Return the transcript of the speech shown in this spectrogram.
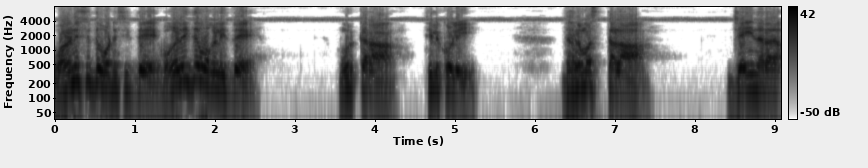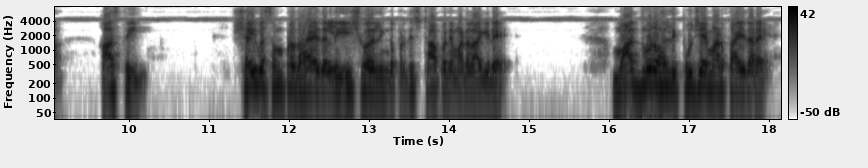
ವರ್ಣಿಸಿದ್ದು ವರ್ಣಿಸಿದ್ದೆ, ಹೊಗಳಿದ್ದೆ ಹೊಗಳಿದ್ದೆ. ಮೂರ್ಖರ, ತಿಳ್ಕೊಳ್ಳಿ. ಧರ್ಮಸ್ಥಳ, ಜೈನರ ಆಸ್ತಿ. ಶೈವ ಸಂಪ್ರದಾಯದಲ್ಲಿ ಈಶ್ವರಲಿಂಗ ಪ್ರತಿಷ್ಠಾಪನೆ ಮಾಡಲಾಗಿದೆ. ಮಾಧ್ವರು ಅಲ್ಲಿ ಪೂಜೆ ಮಾಡ್ತಾ ಇದ್ದಾರೆ.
